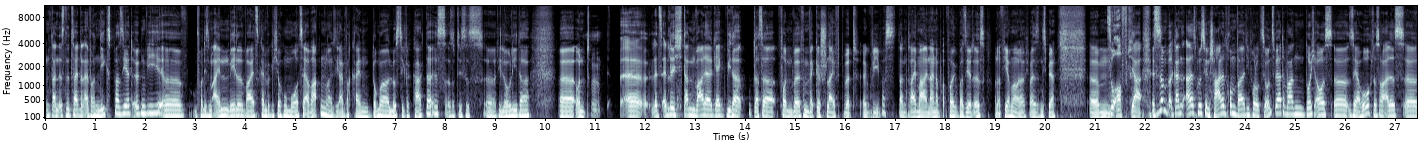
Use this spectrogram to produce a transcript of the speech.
Und dann ist eine Zeit lang einfach nichts passiert irgendwie. Äh, von diesem einen Mädel war jetzt kein wirklicher Humor zu erwarten, weil sie einfach kein dummer, lustiger Charakter ist. Also dieses, äh, die Loli da. Äh, und äh, letztendlich dann war der Gag wieder, dass er von Wölfen weggeschleift wird irgendwie, was dann dreimal in einer Folge passiert ist. Oder viermal, oder ich weiß es nicht mehr. Ähm, Zu oft. ja, es ist ganz alles ein bisschen schade drum, weil die Produktionswerte waren durchaus äh, sehr hoch. Das war alles, äh,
